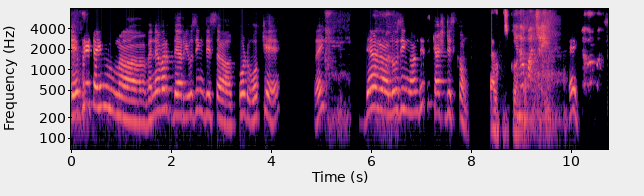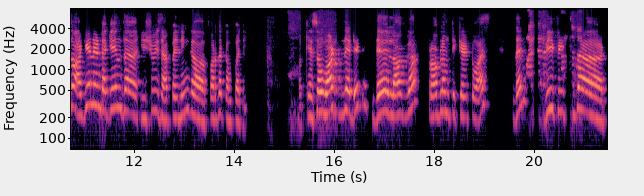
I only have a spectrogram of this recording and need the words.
every time, uh, whenever they are using this uh, code OK, right? They are uh, losing on this cash discount. That's good. So again and again, the issue is happening uh, for the company. Okay, so what they did, they log a problem ticket to us. Then we fix the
